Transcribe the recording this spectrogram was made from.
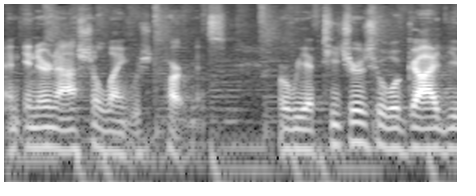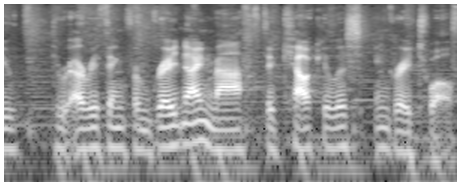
and international language departments, where we have teachers who will guide you through everything from grade 9 math to calculus in grade 12.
